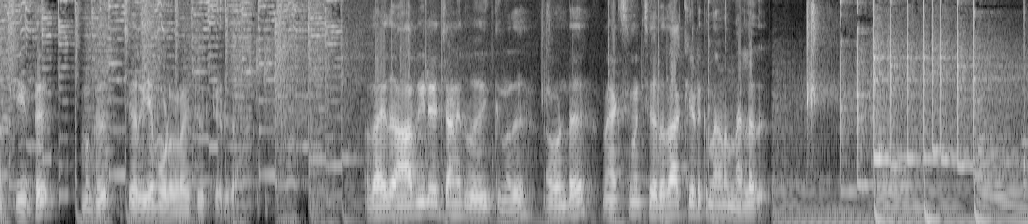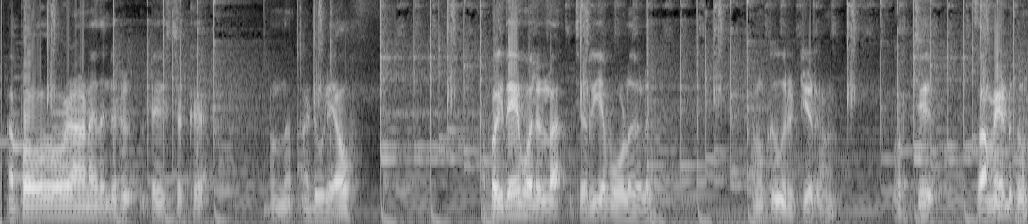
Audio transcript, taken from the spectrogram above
ആക്കിയിട്ട് നമുക്ക് ചെറിയ ബോളുകളായിട്ട് ഉരുട്ടിയെടുക്കാം. അതായത് ആവിയിൽ വെച്ചാണ് ഇത് വേവിക്കുന്നത്. അതുകൊണ്ട് മാക്സിമം ചെറുതാക്കി എടുക്കുന്നതാണ് നല്ലത്. അപ്പോഴാണ് ഇതിന്റെ ഒരു ടേസ്റ്റൊക്കെ ഒന്ന് അടിപൊളിയാവും. അപ്പോൾ ഇതേപോലെയുള്ള ചെറിയ ബോളുകൾ നമുക്ക് ഉരുട്ടിയെടുക്കണം കുറച്ച് സമയമെടുക്കും.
